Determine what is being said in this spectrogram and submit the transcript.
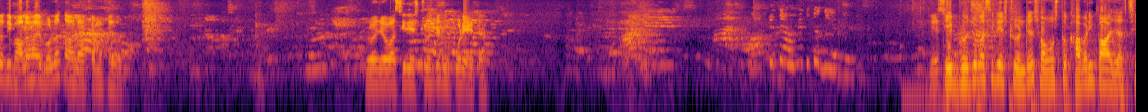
যদি ভালো হয় বলো তাহলে একটা মুখে দেবো। ব্রজবাসী রেস্টুরেন্টের উপরে এটা। এই ব্রজবাসী রেস্টুরেন্টে সমস্ত খাবারই পাওয়া যাচ্ছে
